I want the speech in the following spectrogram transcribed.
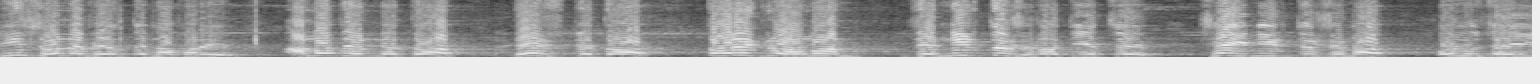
পিছনে ফেলতে না পারে, আমাদের নেতা, দেশ নেতা তারেক রহমান যে নির্দেশনা দিয়েছে, সেই নির্দেশনা অনুযায়ী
